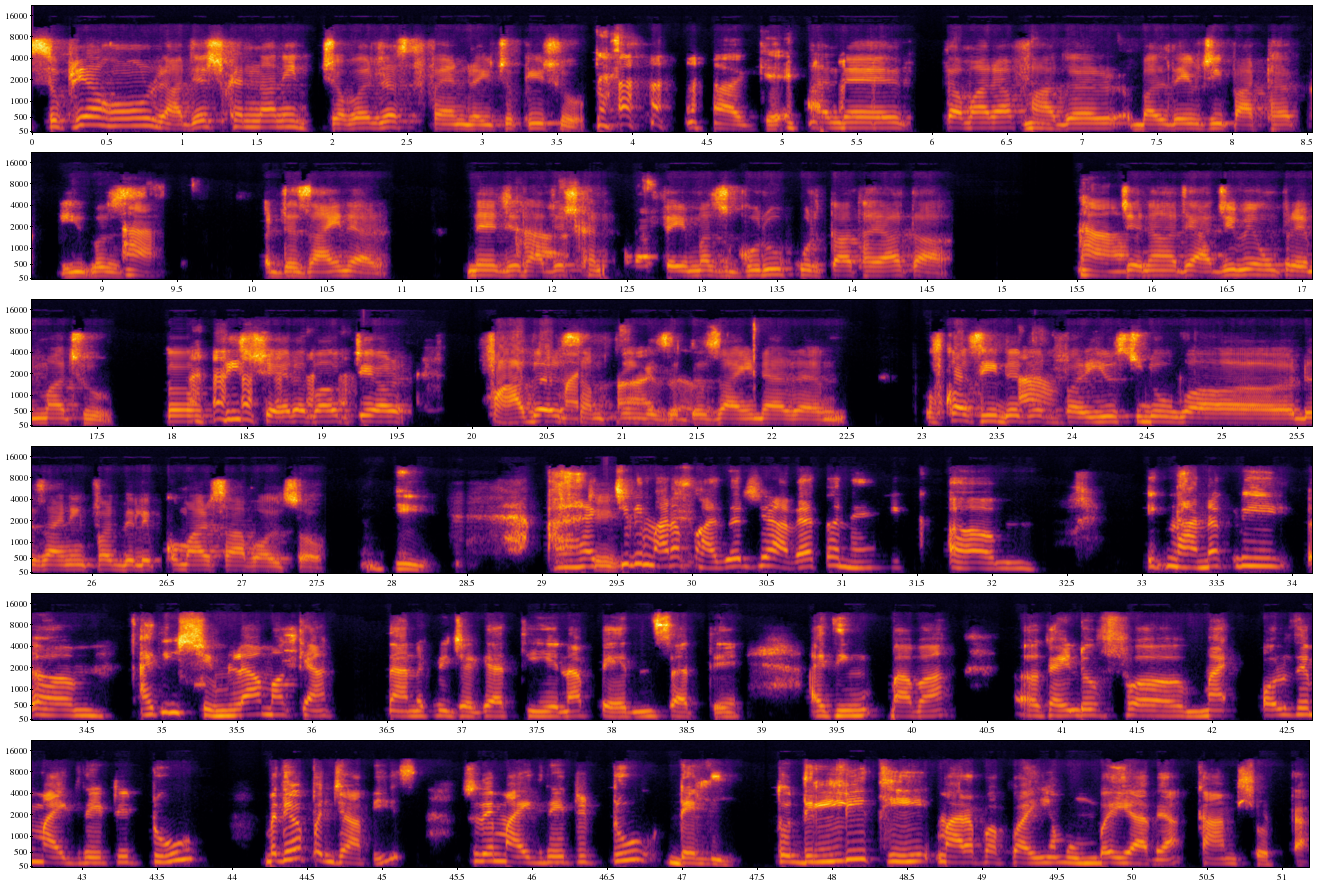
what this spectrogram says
Supriya હું રાજેશ ખન્નાની જબરજસ્ત ફેન રહી ચૂકી છું ઓકે અને તમારા father Baldevji Pathak he was designer ને જે રાજેશ ખન્ના ફેમસ ગુરુ કુર્તા થયા હતા જેના આજે આજે બી હું પ્રેમમાં છું તો please share about your father something is a designer and Of course, he did ah. it for, he used to do uh, designing for Dilip Kumar Saab also. જી એકચ્યુઅલી મારા ફાધર જે આવ્યા હતા ને એક એક નાનકડી આઈ થિંક શિમલામાં ક્યાંક નાનકડી જગ્યાથી એના પેરેન્ટ્સ સાથે I think Baba kind of all of they migrated to but they Punjabis so they migrated to Delhi તો દિલ્હીથી મારા પપ્પા અહીંયા મુંબઈ આવ્યા કામ શોધતા.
